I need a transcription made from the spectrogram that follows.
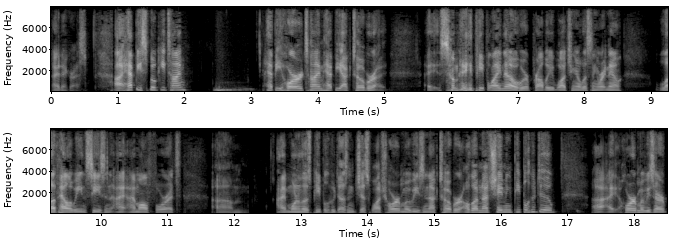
I digress. Uh, happy spooky time. Happy horror time. Happy October. I, I, so many people I know who are probably watching or listening right now love Halloween season. I, am all for it. Um, I'm one of those people who doesn't just watch horror movies in October, although I'm not shaming people who do. Uh, I, horror movies are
